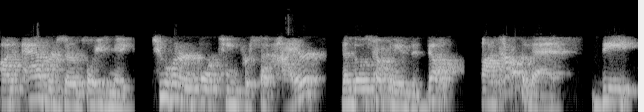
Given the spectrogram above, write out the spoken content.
on average, their employees make 214% higher than those companies that don't. On top of that, the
